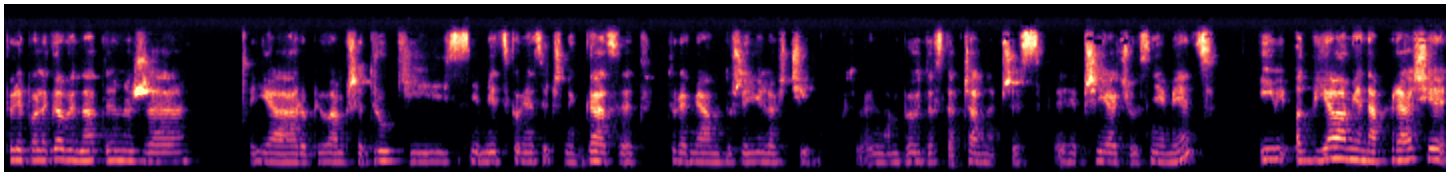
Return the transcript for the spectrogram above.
które polegały na tym, że ja robiłam przedruki z niemieckojęzycznych gazet, które miałam w dużej ilości, które nam były dostarczane przez y, przyjaciół z Niemiec. I odbijałam je na prasie,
